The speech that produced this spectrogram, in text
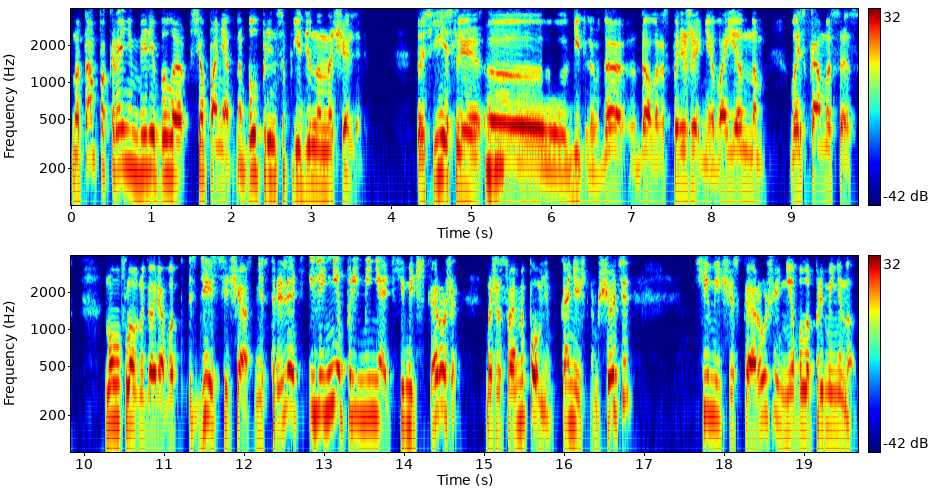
Но там, по крайней мере, было все понятно. Был принцип единоначалия. То есть, если э, Гитлер да, дал распоряжение военным войскам СС, ну, условно говоря, вот здесь сейчас не стрелять или не применять химическое оружие, мы же с вами помним, в конечном счете химическое оружие не было применено.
